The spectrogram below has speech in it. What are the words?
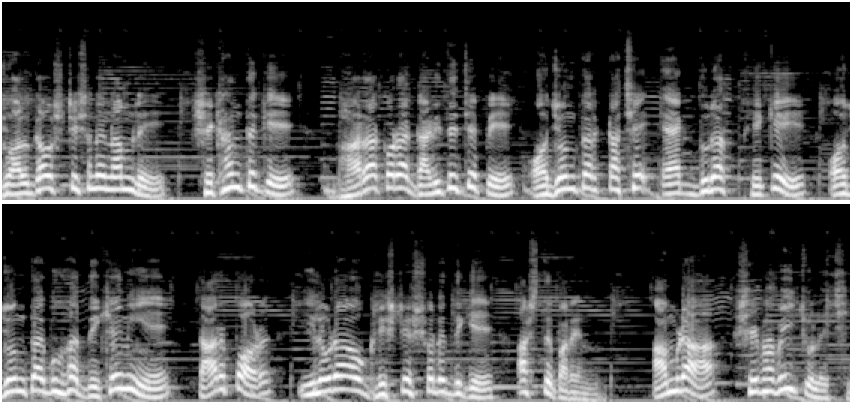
জলগাঁও স্টেশনে নামলে সেখান থেকে ভাড়া করা গাড়িতে চেপে অজন্তার কাছে এক দুরাত থেকে অজন্তা গুহা দেখে নিয়ে তারপর ইলোরা ও ঘৃষ্ণেশ্বরের দিকে আসতে পারেন। আমরা সেভাবেই চলেছি।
